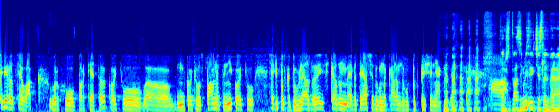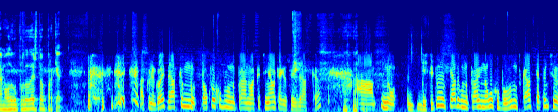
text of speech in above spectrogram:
три ръце лак върху паркета, който, а, който в спалнята ни, който всеки път като вляза и си казвам, ебе, трябваше да го накарам да го подпише някъде. А... Точно това си мислих, че след време мога да го продадеш този паркет. Ако не го издраскам, но толкова хубаво направено лака, че няма как да се издраска. А, но действително успя да го направи много хубаво, до такава степен, че,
